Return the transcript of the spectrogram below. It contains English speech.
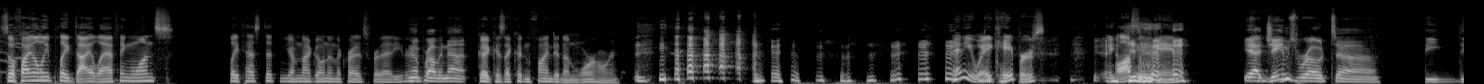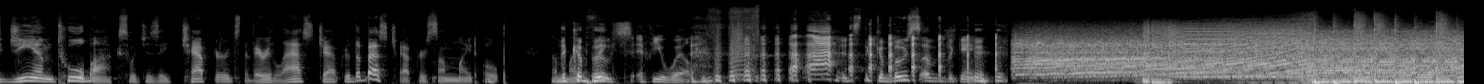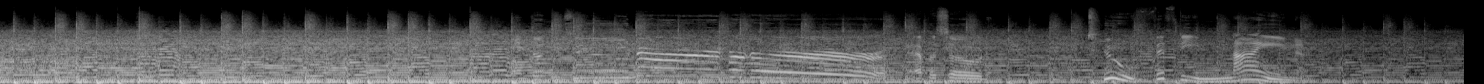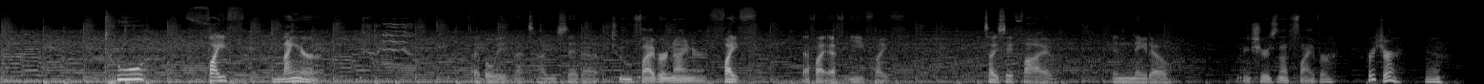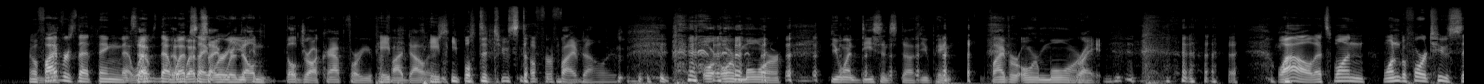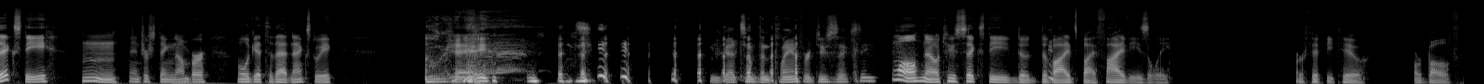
So if I only play Die Laughing once, play test it, I'm not going in the credits for that either. No, probably not. Good, because I couldn't find it on Warhorn. Anyway, Capers, awesome game. Yeah, James wrote uh, the the GM Toolbox, which is a chapter. It's the very last chapter, the best chapter. Some might hope. Some the might think. caboose, if you will. it's the caboose of the game. episode 259. Two Fife Niner. I believe that's how you say that. Two fiber niner. Fife. F I F E, Fife. That's how you say five in NATO. You sure it's not Fiverr? Pretty sure. Yeah. No, Fiverr's that thing, that, web, that, website, where, you they'll can they'll draw crap for you for pay, five pay dollars people to do stuff for $5. or or more. if you want decent stuff, you pay Fiverr or more. Right. wow, that's one one before 260. Hmm, interesting number. We'll get to that next week. Okay. you got something planned for 260? Well, no, 260 d- divides by 5 easily. Or 52 or both.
